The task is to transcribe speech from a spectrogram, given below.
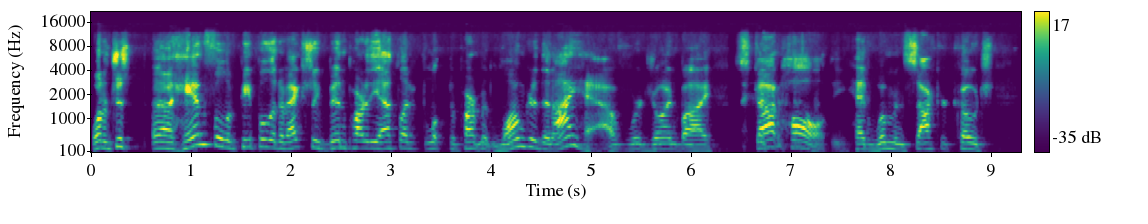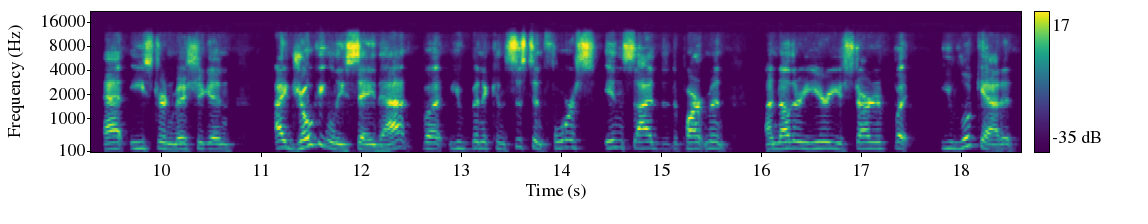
One of just a handful of people that have actually been part of the athletic department longer than I have. We're joined by Scott Hall, the head women's soccer coach at Eastern Michigan. I jokingly say that, but you've been a consistent force inside the department. Another year you started, but you look at it,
